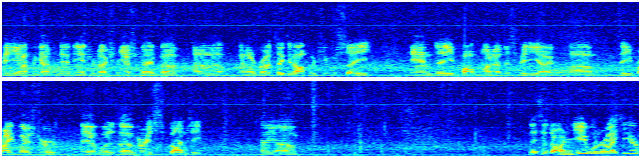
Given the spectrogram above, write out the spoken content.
video. I forgot to do the introduction yesterday, but uh, whenever I took it off, which you will see in the part one of this video, um, the brake booster, it was uh, very spongy. Okay, um, this is our new one right here.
